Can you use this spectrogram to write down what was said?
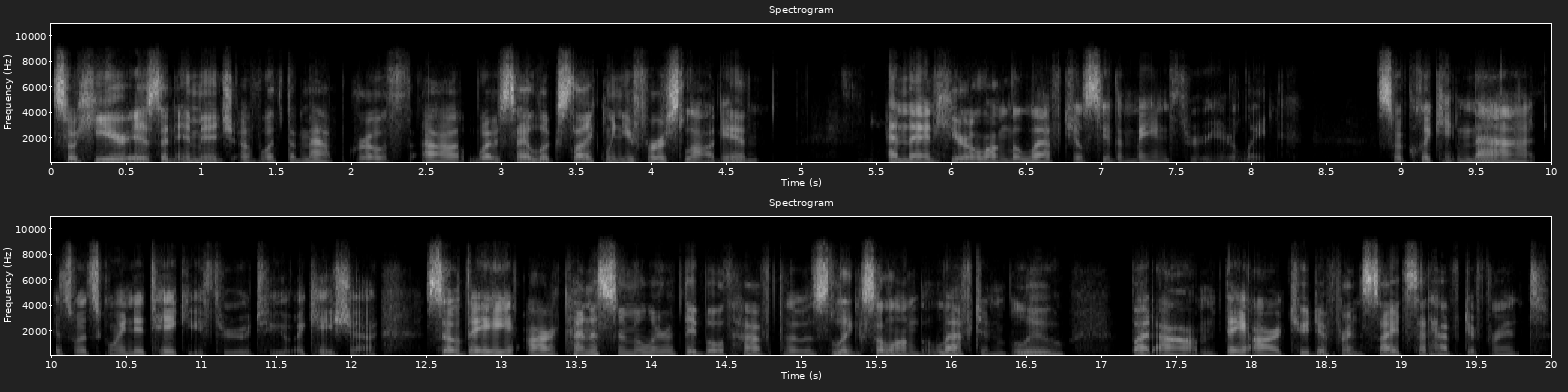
so here is an image of what the map growth uh, website looks like when you first log in. And then here along the left, you'll see the Maine through year link. So clicking that is what's going to take you through to Acacia. So they are kind of similar. They both have those links along the left in blue, but um, they are two different sites that have different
